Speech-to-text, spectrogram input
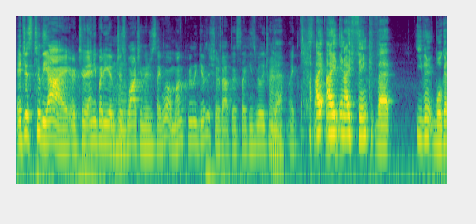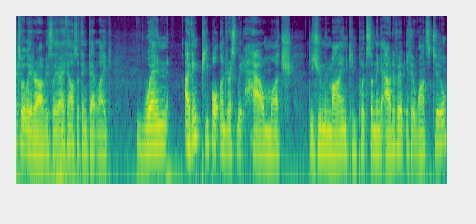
it just, to the eye or to anybody of just mm-hmm. watching, they're just like, whoa, Monk really gives a shit about this. Like, he's really trying Yeah. to, like, stop I, I and I think that even we'll get to it later. Obviously, I also think that like when I think people underestimate how much the human mind can put something out of it if it wants to.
